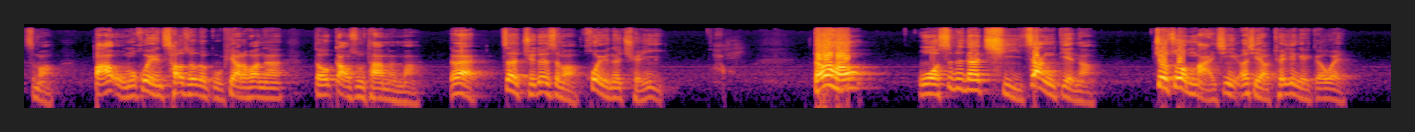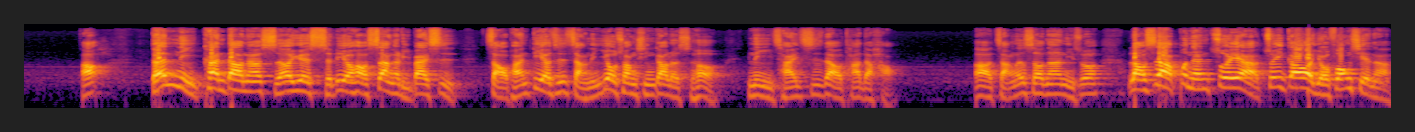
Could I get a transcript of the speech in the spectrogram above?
什么把我们会员操作的股票的话呢，都告诉他们嘛，对不对？这绝对什么会员的权益。好，德宏，我是不是呢？起涨点啊，就做买进，而且要推荐给各位。好。等你看到呢，十二月十六号上个礼拜四早盘第二只涨停又创新高的时候，你才知道它的好啊！涨的时候呢，你说老师啊，不能追啊，追高啊有风险啊！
